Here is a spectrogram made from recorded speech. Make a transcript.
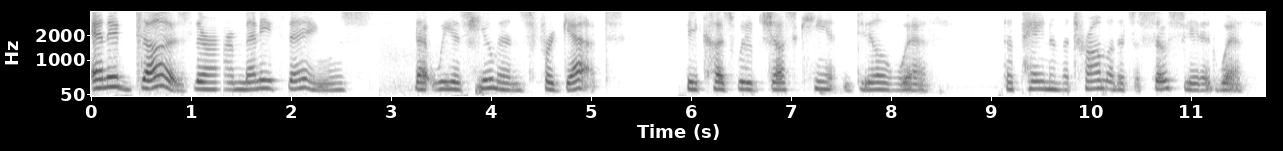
And it does. There are many things that we as humans forget because we just can't deal with the pain and the trauma that's associated with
